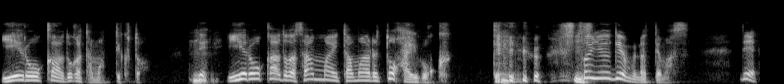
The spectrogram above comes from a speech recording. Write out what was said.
イエローカードが溜まっていくと。で、イエローカードが3枚溜まると敗北っていう、そういうゲームになってます。で、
